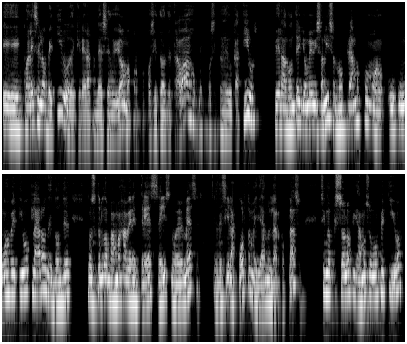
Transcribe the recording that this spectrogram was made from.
Eh, ¿Cuál es el objetivo de querer aprender ese idioma? Por propósitos de trabajo, por propósitos educativos, pero a dónde yo me visualizo. No creamos como un, objetivo claro de dónde nosotros nos vamos a ver en tres, seis, nueve meses, es decir, a corto, mediano y largo plazo, sino que solo fijamos un objetivo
